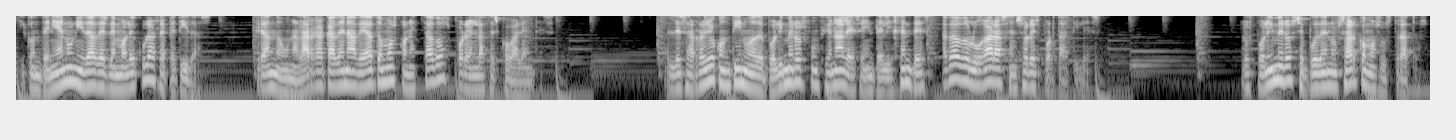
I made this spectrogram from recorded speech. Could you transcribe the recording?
y contenían unidades de moléculas repetidas, creando una larga cadena de átomos conectados por enlaces covalentes. El desarrollo continuo de polímeros funcionales e inteligentes ha dado lugar a sensores portátiles. Los polímeros se pueden usar como sustratos,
